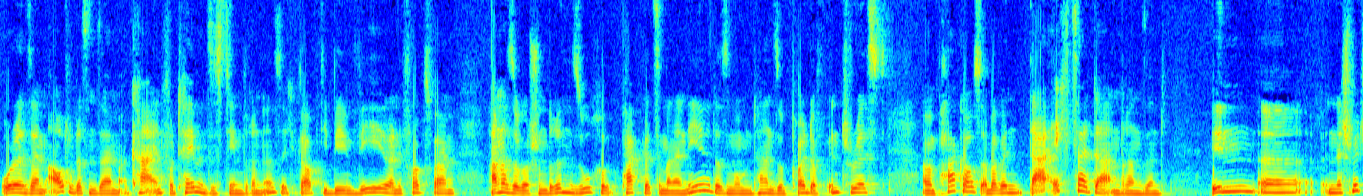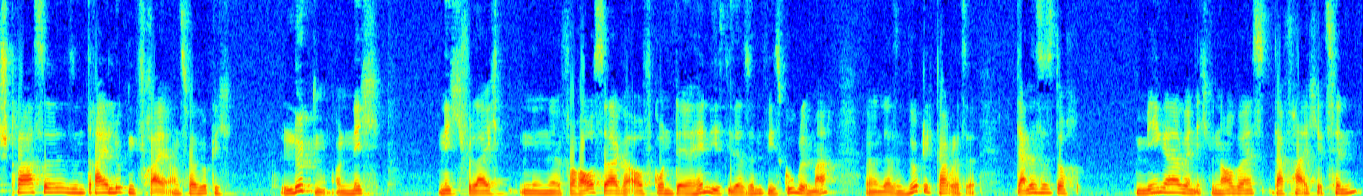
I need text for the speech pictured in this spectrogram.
oder in seinem Auto, das in seinem Car-Infotainment-System drin ist. Ich glaube, die BMW oder die Volkswagen haben das sogar schon drin. Suche Parkplätze in meiner Nähe. Das ist momentan so Point of Interest am Parkhaus. Aber wenn da Echtzeitdaten drin sind, in, äh, in der Schmidtstraße sind drei Lücken frei. Und zwar wirklich Lücken und nicht, nicht vielleicht eine Voraussage aufgrund der Handys, die da sind, wie es Google macht, sondern da sind wirklich Parkplätze. Dann ist es doch mega, wenn ich genau weiß, da fahre ich jetzt hin.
